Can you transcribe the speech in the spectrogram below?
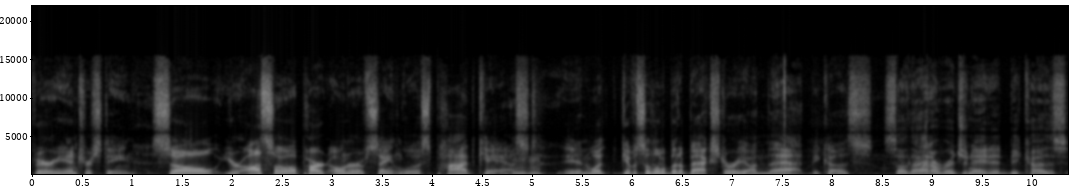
Very interesting. So you're also a part owner of St. Louis Podcast, Mhm. and what? Give us a little bit of backstory on that because So that originated because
